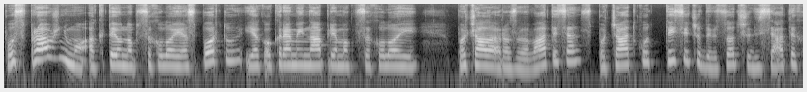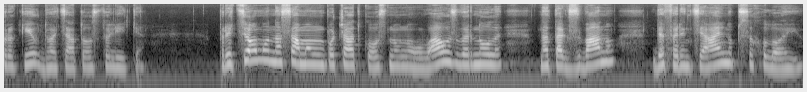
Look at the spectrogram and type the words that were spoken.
По-справжньому активно психологія спорту, як окремий напрямок психології, почала розвиватися з початку 1960-х років ХХ століття. При цьому на самому початку основну увагу звернули на так звану диференціальну психологію,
